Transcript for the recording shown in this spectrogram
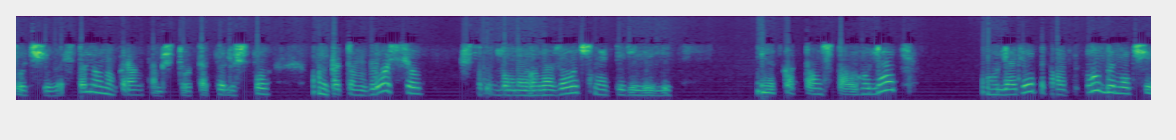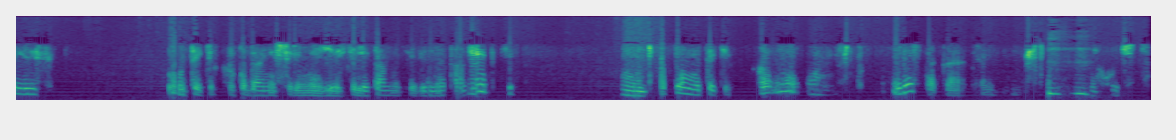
случилось. То ли он украл там что-то, то ли что. Он потом бросил, что, думаю, на заочное перевели. И вот как-то он стал гулять, гулять, и потом клубы начались. Вот эти, куда они все время ездили, там эти, видно, таблетки. Вот. Потом вот эти ну, есть такая, прям, угу. не хочется.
